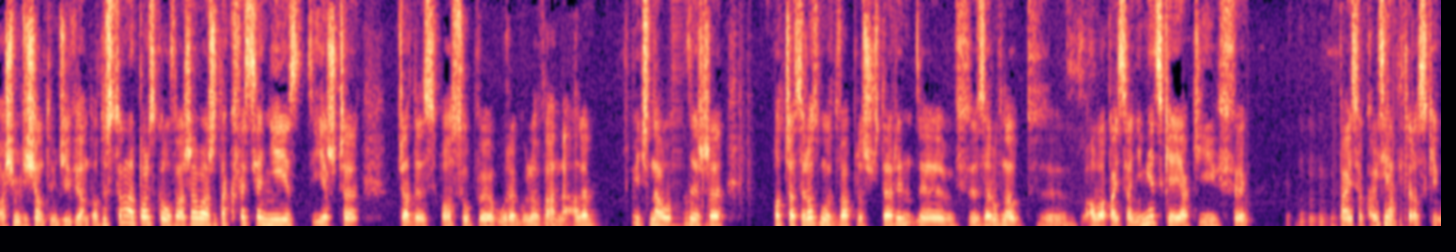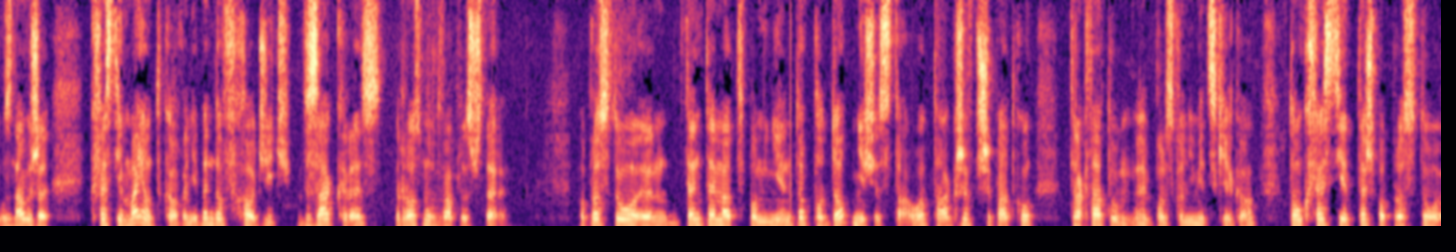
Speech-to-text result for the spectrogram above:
89? Otóż strona polska uważała, że ta kwestia nie jest jeszcze w żaden sposób uregulowana, ale mieć na uwadze, że podczas rozmów 2 plus 4 zarówno oba państwa niemieckie, jak i w państwa koalicji antyterrorskiej uznały, że kwestie majątkowe nie będą wchodzić w zakres rozmów 2 plus 4. Po prostu ten temat pominięto. Podobnie się stało także w przypadku traktatu polsko-niemieckiego. Tą kwestię też po prostu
